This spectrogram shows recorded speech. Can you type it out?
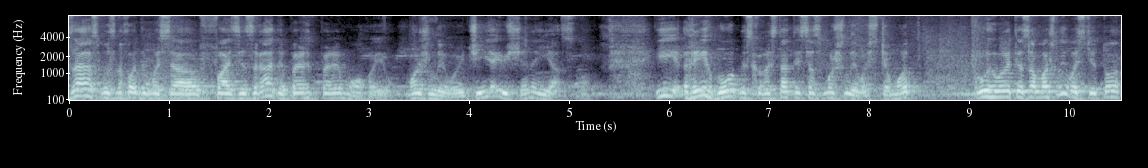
зараз ми знаходимося в фазі зради перед перемогою, можливою, чиєю ще не ясно. І гріх було б не скористатися з можливостями. От коли говорити за можливості, то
